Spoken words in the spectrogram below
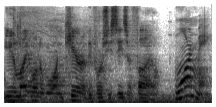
You might want to warn Kira before she sees her file. Warn me?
